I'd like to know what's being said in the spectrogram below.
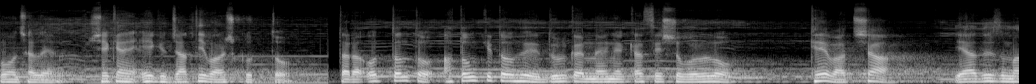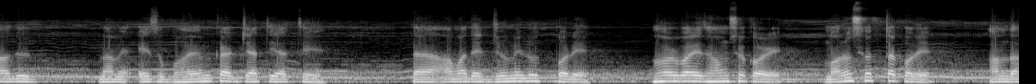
পৌঁছালেন, সেখানে এক জাতি বাস করত তারা অত্যন্ত আতঙ্কিত হয়ে দুলকার নাইনের কাছে এসে বলল, হে বাদশাহ ইয়াদুজ মাদুদ নামে এই যে ভয়ঙ্কর জাতি আছে তারা আমাদের জমি লুট করে ঘর বাড়ি ধ্বংস করে, মানুষ হত্যা করে। আমরা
